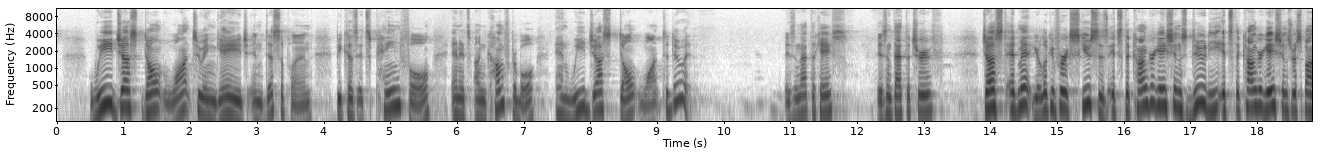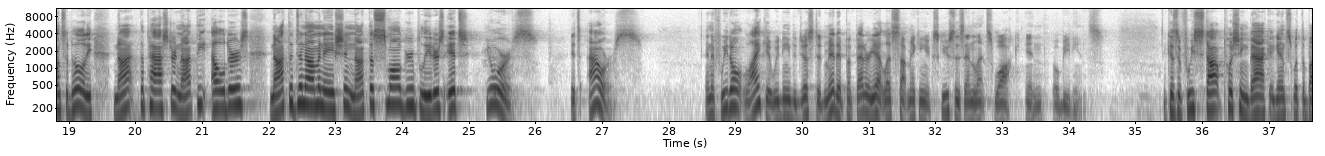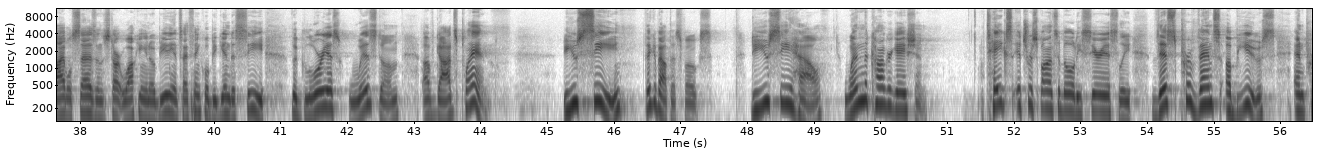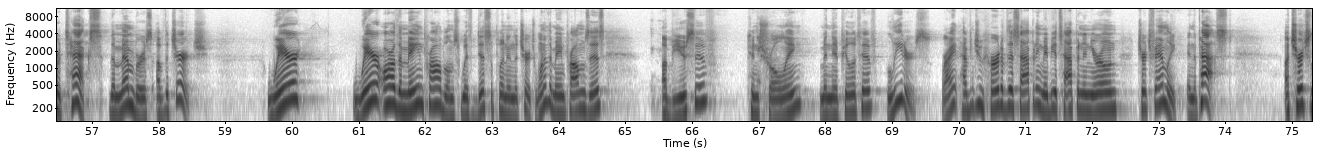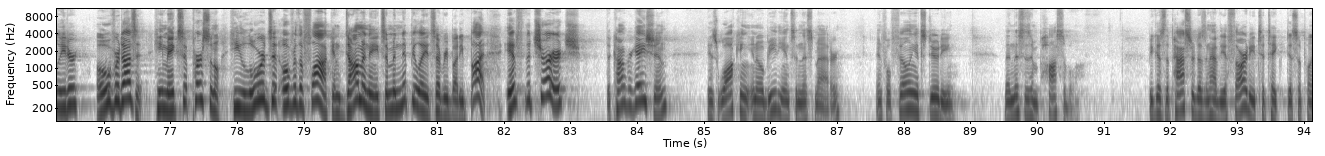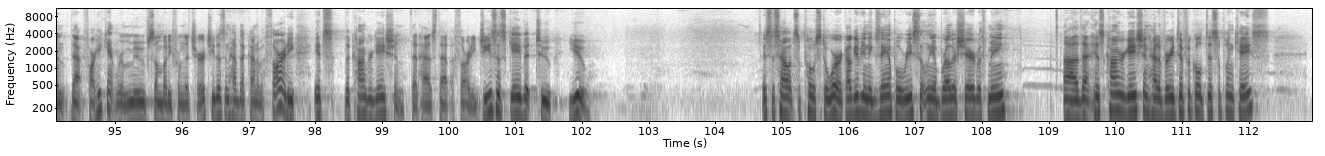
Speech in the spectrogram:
we just don't want to engage in discipline because it's painful and it's uncomfortable, and we just don't want to do it. Isn't that the case? Isn't that the truth? Just admit you're looking for excuses. It's the congregation's duty, it's the congregation's responsibility, not the pastor, not the elders, not the denomination, not the small group leaders. It's yours, it's ours. And if we don't like it, we need to just admit it. But better yet, let's stop making excuses and let's walk in obedience. Because if we stop pushing back against what the Bible says and start walking in obedience, I think we'll begin to see the glorious wisdom of God's plan. Do you see, think about this, folks. Do you see how, when the congregation takes its responsibility seriously, this prevents abuse and protects the members of the church? Where, where are the main problems with discipline in the church? One of the main problems is abusive, controlling, manipulative leaders, right? Haven't you heard of this happening? Maybe it's happened in your own church family in the past. A church leader overdoes it. He makes it personal. He lords it over the flock and dominates and manipulates everybody. But if the church, the congregation, is walking in obedience in this matter and fulfilling its duty, then this is impossible because the pastor doesn't have the authority to take discipline that far. He can't remove somebody from the church. He doesn't have that kind of authority. It's the congregation that has that authority. Jesus gave it to you. This is how it's supposed to work. I'll give you an example. Recently, a brother shared with me uh, that his congregation had a very difficult discipline case.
